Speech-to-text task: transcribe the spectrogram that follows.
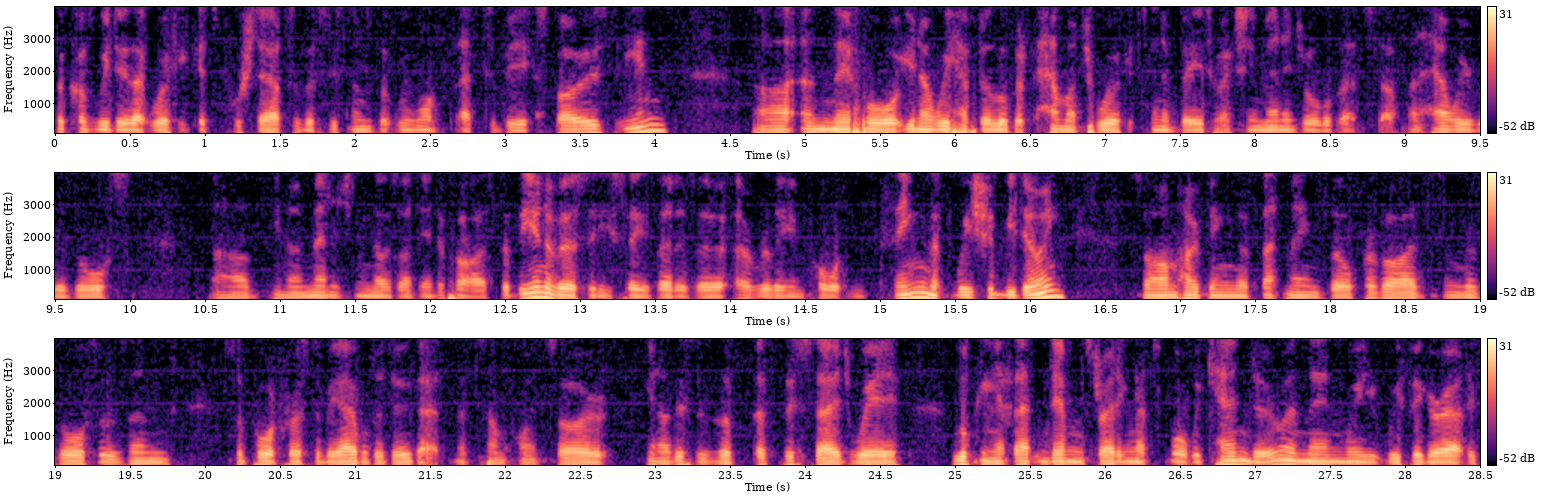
because we do that work, it gets pushed out to the systems that we want that to be exposed in. Uh, and therefore, you know, we have to look at how much work it's going to be to actually manage all of that stuff and how we resource, uh, you know, managing those identifiers. But the university sees that as a, a really important thing that we should be doing. So I'm hoping that that means they'll provide some resources and support for us to be able to do that at some point. So, you know, this is the, at this stage we're looking at that and demonstrating that's what we can do, and then we, we figure out if,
